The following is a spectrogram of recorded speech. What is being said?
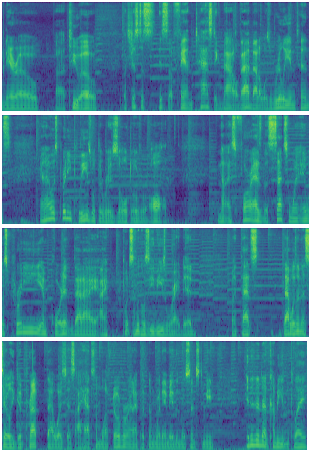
narrow uh, 2-0 it's just a, it's a fantastic battle. That battle was really intense, and I was pretty pleased with the result overall. Now, as far as the sets went, it was pretty important that I, I put some of those EVs where I did, but that's that wasn't necessarily good prep. That was just I had some left over and I put them where they made the most sense to me. It ended up coming into play.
